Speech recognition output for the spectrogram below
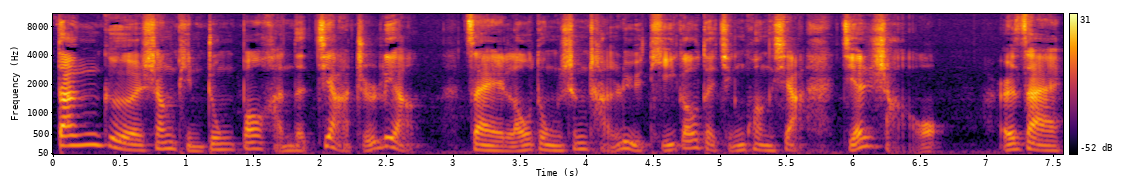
单个商品中包含的价值量。在劳动生产率提高的情况下减少，而在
